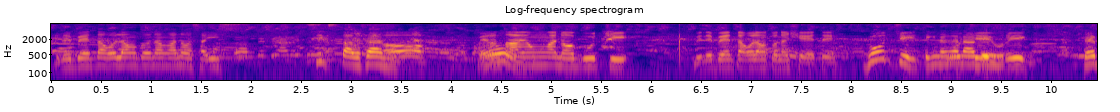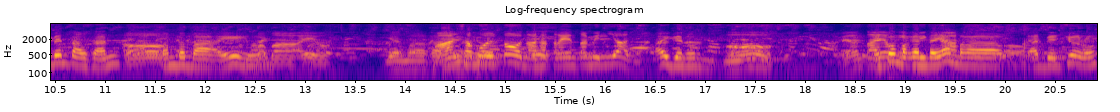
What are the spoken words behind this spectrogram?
Binibenta ko lang to ng ano, sa is. 6,000 Oo. Meron Oh. tayong ano, Gucci. Binibenta ko lang to ng 7. Gucci tingnan nga Gucci, natin Urig. 7,000 Oo. pambabae Babae, oh. Yan mga Mahal sa mall to, nasa 30 milyan. ay ganun Oo. Meron tayong Ito maganda Invicta. yan, mga adventure, oh.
